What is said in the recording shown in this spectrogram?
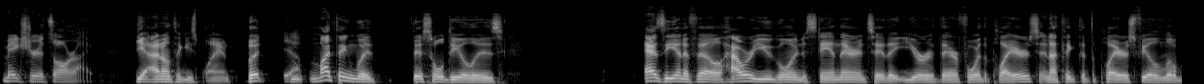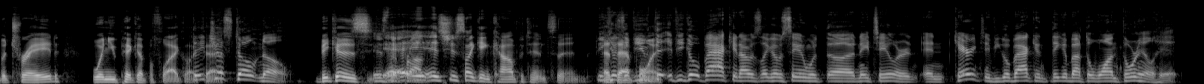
make sure it's all right. Yeah, I don't think he's playing. But Yeah. my thing with this whole deal is as the NFL, how are you going to stand there and say that you're there for the players? And I think that the players feel a little betrayed when you pick up a flag like They that. They just don't know. because is the i- problem. it's just like incompetence then Because at that if you point. if you go back and I was like I was saying with uh, Nate Taylor and, and Carrington, if you go back and think about the Juan Thornhill hit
